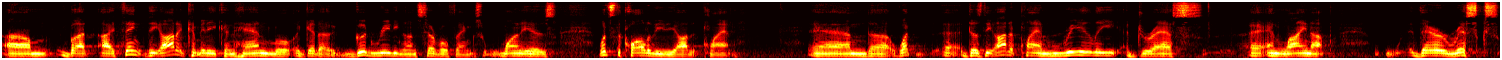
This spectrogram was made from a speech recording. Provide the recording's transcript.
Um, but I think the audit committee can handle, get a good reading on several things. One is, what's the quality of the audit plan? And uh, what uh, does the audit plan really address and line up their risks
